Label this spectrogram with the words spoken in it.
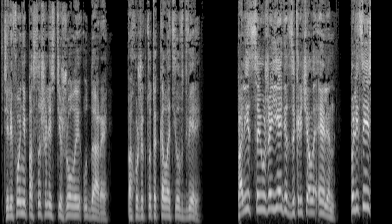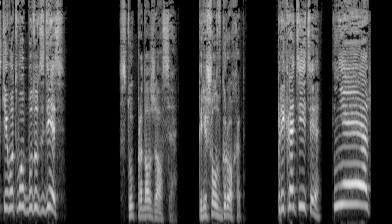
В телефоне послышались тяжелые удары. Похоже, кто-то колотил в дверь. «Полиция уже едет!» — закричала Эллен. «Полицейские вот-вот будут здесь!» Стук продолжался. Перешел в грохот. «Прекратите! Нет!»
